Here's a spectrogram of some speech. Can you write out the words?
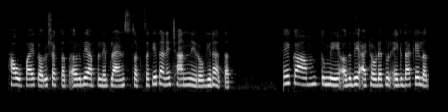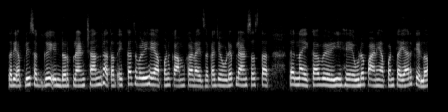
हा उपाय करू शकतात. अगदी आपले प्लॅन्ट्स चकचकीत आणि छान निरोगी राहतात. हे काम तुम्ही अगदी आठवड्यातून एकदा केलं तरी आपली सगळे इंडोर प्लॅन्ट छान राहतात. एकाच वेळी हे आपण काम काढायचं का? जेवढे प्लॅन्ट्स असतात त्यांना एका वेळी हे एवढं पाणी आपण तयार केलं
